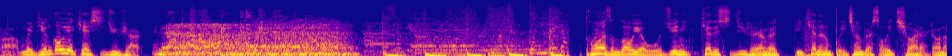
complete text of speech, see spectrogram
啊！每天熬夜看喜剧片儿。同样是熬夜，我觉得你看的喜剧片儿应该比看那种悲情片儿稍微强点儿，真的。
